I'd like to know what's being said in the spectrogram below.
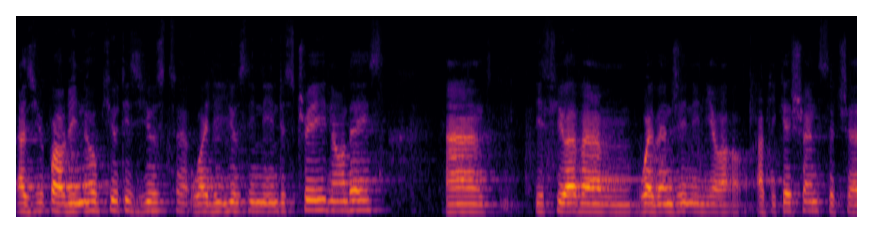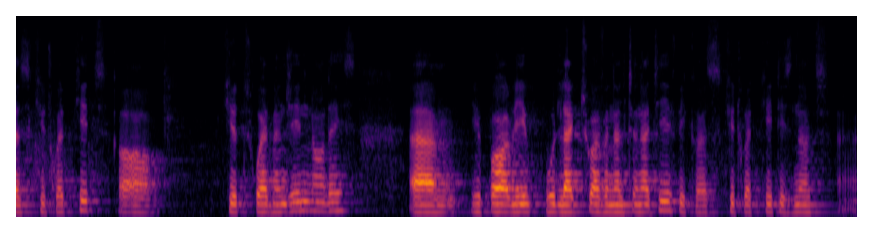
as you probably know, Qt is used, uh, widely used in the industry nowadays, and if you have a um, web engine in your application, such as Qt WebKit or Qt Web Engine nowadays, um, you probably would like to have an alternative because Qt WebKit is not uh,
